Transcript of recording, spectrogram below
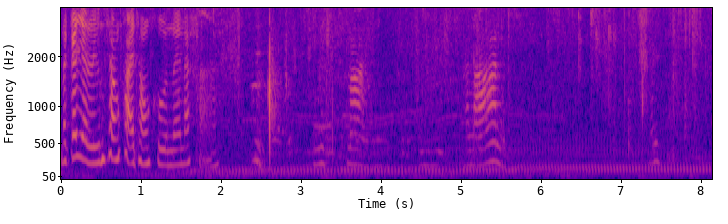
แล้วก็อย่าลืมช่องพายทองคูณด้วยนะคะมาล้านฝ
